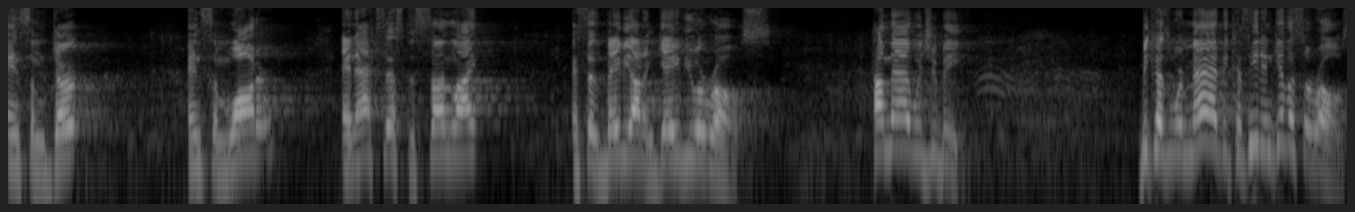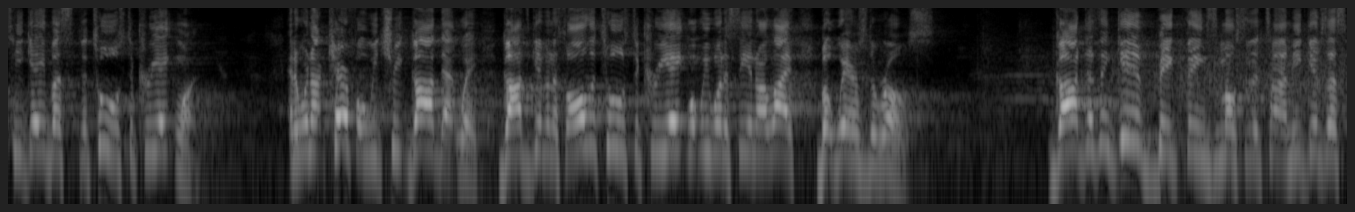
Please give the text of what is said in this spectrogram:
and some dirt and some water and access to sunlight and says, Baby, I done gave you a rose? How mad would you be? Because we're mad because he didn't give us a rose. He gave us the tools to create one. And if we're not careful, we treat God that way. God's given us all the tools to create what we want to see in our life, but where's the rose? God doesn't give big things most of the time. He gives us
